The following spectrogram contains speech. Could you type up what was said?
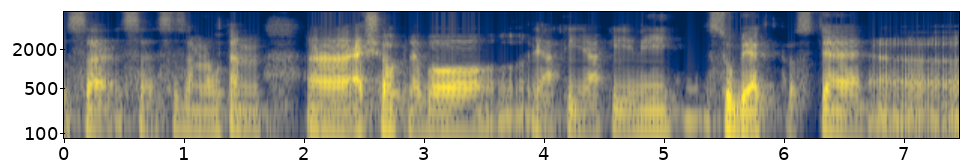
se, se, se mnou ten eh, e-shop nebo nějaký, nějaký jiný subjekt prostě eh,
